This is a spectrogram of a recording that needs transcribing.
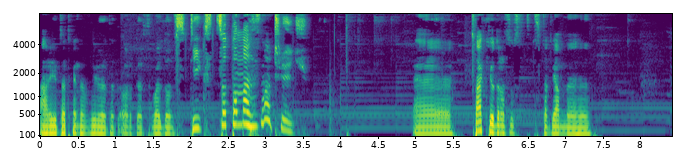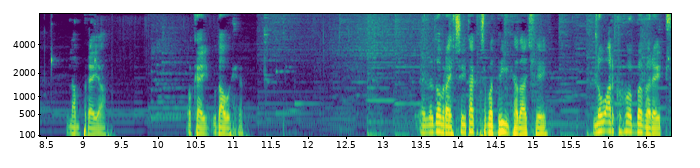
Are you that kind of villain that orders well done sticks? Co to ma znaczyć? Eee, tak i od razu stawiamy Lampreya. Okej, udało się. Ale dobra, jeszcze i tak trzeba drinka dać jej. Low alcohol beverage.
